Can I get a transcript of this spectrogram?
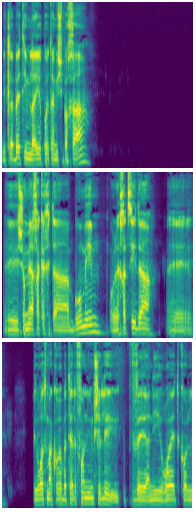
מתלבט אם להעיר פה את המשפחה. אה, שומע אחר כך את הבומים, הולך הצידה, אה, לראות מה קורה בטלפונים שלי, ואני רואה את כל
